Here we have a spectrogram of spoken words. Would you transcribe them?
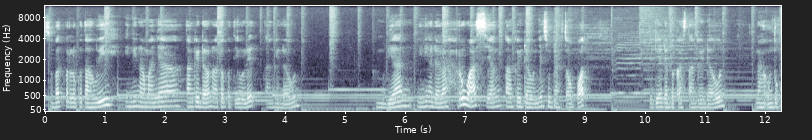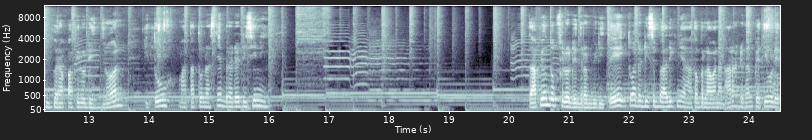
Sobat perlu ketahui, ini namanya tangkai daun atau petiolet, tangkai daun. Kemudian ini adalah ruas yang tangkai daunnya sudah copot. Jadi ada bekas tangkai daun. Nah, untuk beberapa Philodendron itu mata tunasnya berada di sini. Tapi untuk Philodendron bilite itu ada di sebaliknya atau berlawanan arah dengan petiolit.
